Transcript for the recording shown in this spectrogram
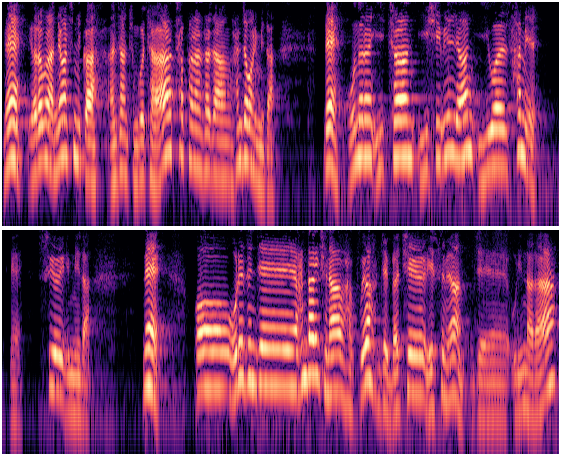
네, 여러분 안녕하십니까. 안산 중고차 차판한 사장 한정원입니다. 네, 오늘은 2021년 2월 3일, 네, 수요일입니다. 네, 어, 올해도 이제 한 달이 지나갔고요. 이제 며칠 있으면 이제 우리나라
